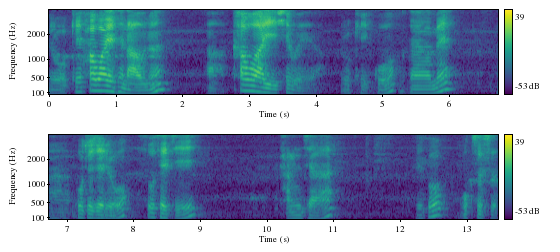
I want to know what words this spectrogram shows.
이렇게 하와이에서 나오는 아, 카와이 새우예요. 이렇게 있고 그 다음에 아, 보조 재료 소세지 감자 그리고 옥수수.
